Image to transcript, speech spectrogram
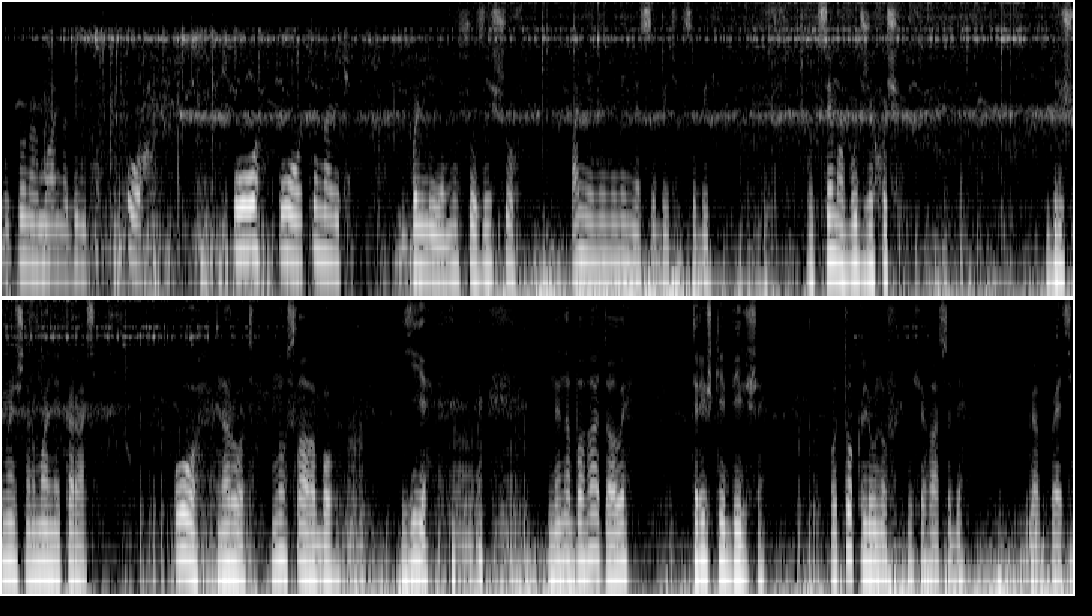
Ото нормально, дивіться. О! О, о, це навіть. Блін, ну що, зійшов. А ні, ні, ні, ні, ні, сидить, сидить. Оце, мабуть, же хоч більш-менш нормальний карась. О, народ, ну слава Богу. Є. Не набагато, але трішки більше. Ото клюнув, ніфіга собі. Капець.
